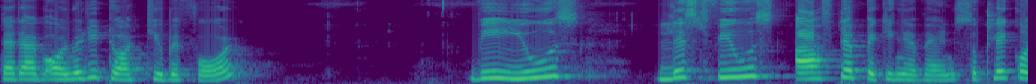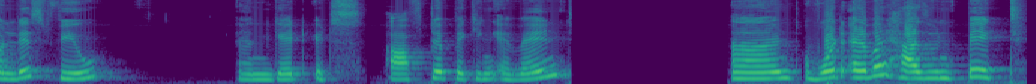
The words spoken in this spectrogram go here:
that I've already taught you before. We use list views after picking event. So click on list view and get its after picking event. And whatever has been picked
